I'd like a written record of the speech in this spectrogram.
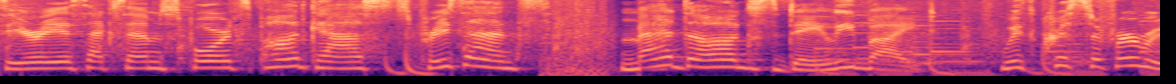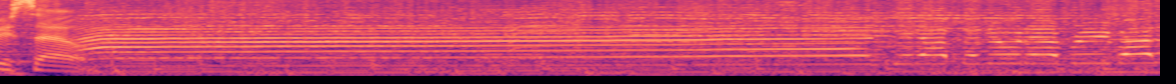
SiriusXM Sports Podcasts presents Mad Dog's Daily Bite with Christopher Russo. Good afternoon, everybody!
